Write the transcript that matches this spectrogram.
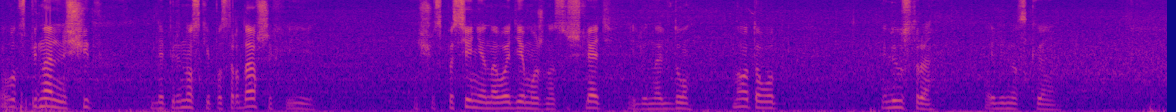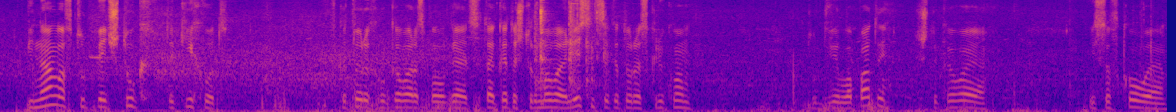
Вот спинальный щит для переноски пострадавших и еще спасение на воде можно осуществлять или на льду. Ну это вот люстра элиновская. Пеналов тут 5 штук таких вот в которых рукава располагаются. Так, это штурмовая лестница, которая с крюком. Тут две лопаты, штыковая и совковая.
